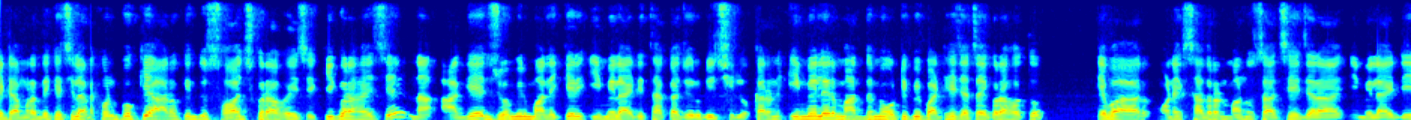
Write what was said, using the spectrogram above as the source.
এটা আমরা দেখেছিলাম। এখন প্রক্রিয়া আরও কিন্তু সহজ করা হয়েছে। কি করা হয়েছে? না, আগে জমির মালিকের ইমেল আইডি থাকা জরুরি ছিল। কারণ ইমেলের মাধ্যমে ওটিপি পাঠিয়ে যাচাই করা হতো। এবার অনেক সাধারণ মানুষ আছে যারা ইমেল আইডি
